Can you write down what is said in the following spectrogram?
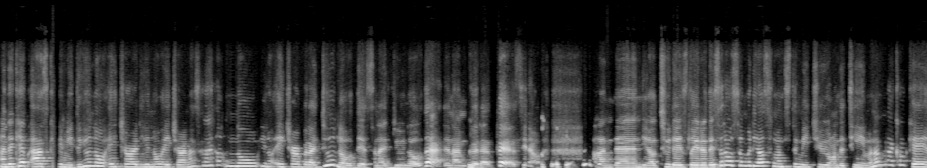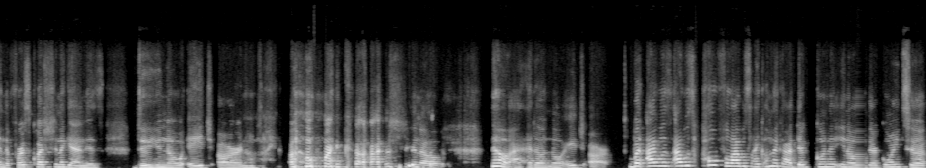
and they kept asking me, "Do you know HR? Do you know HR?" And I said, "I don't know, you know HR, but I do know this and I do know that, and I'm good at this, you know." and then, you know, two days later, they said, "Oh, somebody else wants to meet you on the team," and I'm like, "Okay." And the first question again is, "Do you know HR?" And I'm like, "Oh my gosh, you know." No, I, I don't know HR but I was I was hopeful. I was like, oh my God, they're gonna, you know, they're going to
